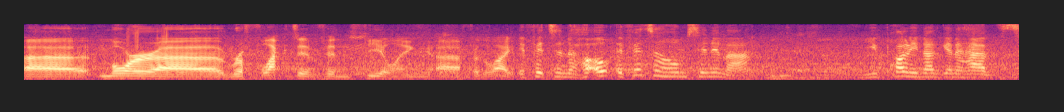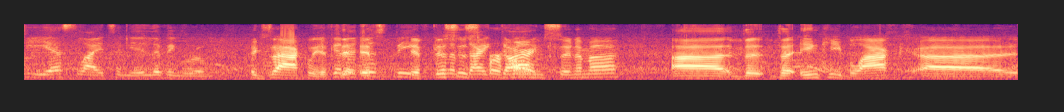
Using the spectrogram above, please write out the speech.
uh, more uh, reflective in feeling uh, for the light. If it's, in a if it's a home cinema, mm-hmm. you're probably not going to have CES lights in your living room. Exactly. If, the, if, if, this is dark, for dark. home cinema, uh, the, the inky black uh,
